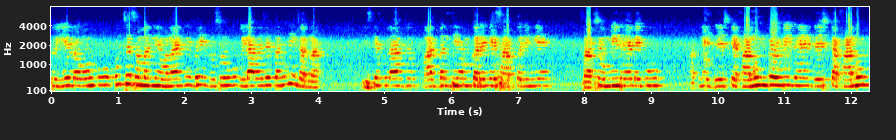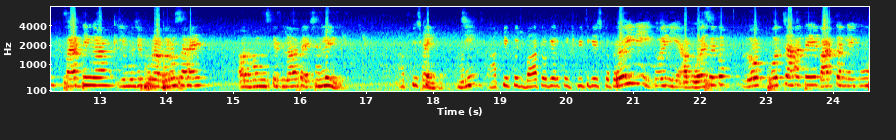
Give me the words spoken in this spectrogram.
तो ये लोगों को खुद से समझने होना है कि भाई दूसरों को बिला वजह तंग नहीं करना। इसके खिलाफ जो बात बनती हम करेंगे, साफ़ करेंगे। साफ़ से उम्मीद है मेरे को। अपने देश के कानून पे उम्मीद है, देश का कानून साथ देगा। ये मुझे पूरा भरोसा है और हम उसके खिलाफ एक्शन लेंगे। आपकी जी आपकी कुछ बात वगैरह कुछ कि कोई नहीं कोई नहीं। अब वैसे तो लोग बहुत चाहते हैं बात करने को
